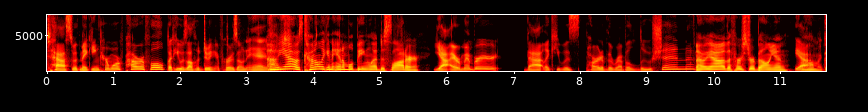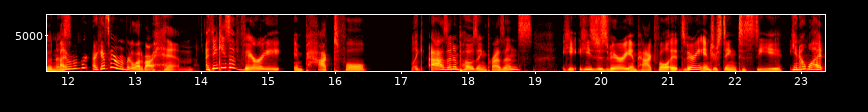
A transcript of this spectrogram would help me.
tasked with making her more powerful, but he was also doing it for his own end. Oh yeah, it was kind of like an animal being led to slaughter. Yeah. I remember that like he was part of the revolution. Oh yeah, the first rebellion. Yeah. Oh my goodness. I remember, I guess I remembered a lot about him. I think he's a very impactful, like as an imposing presence. He he's just very impactful. It's very interesting to see. You know what?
